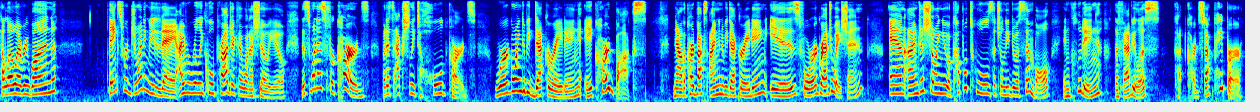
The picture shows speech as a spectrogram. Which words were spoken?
Hello, everyone. Thanks for joining me today. I have a really cool project I want to show you. This one is for cards, but it's actually to hold cards. We're going to be decorating a card box. Now, the card box I'm going to be decorating is for a graduation, and I'm just showing you a couple tools that you'll need to assemble, including the fabulous cut cardstock paper.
